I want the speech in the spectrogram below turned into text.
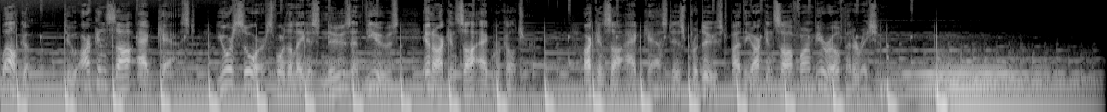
Welcome to Arkansas AgCast, your source for the latest news and views in Arkansas agriculture. Arkansas AgCast is produced by the Arkansas Farm Bureau Federation.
